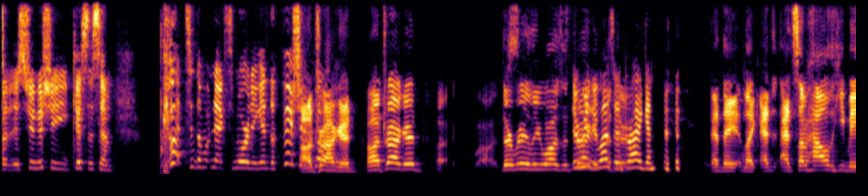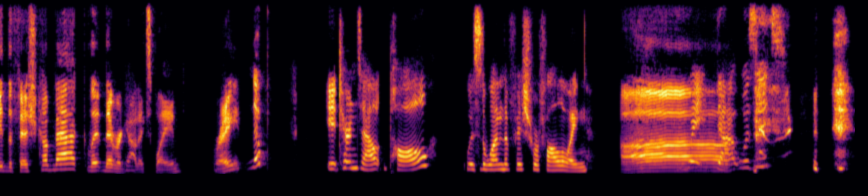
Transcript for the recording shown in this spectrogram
But as soon as she kisses him, cut to the next morning, and the fish. a gone. dragon, a dragon. Uh, there really was a There dragon. There really was and a there- dragon. and they like and, and somehow he made the fish come back that never got explained right Nope. it turns out Paul was the one the fish were following. ah Wait, that was it.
